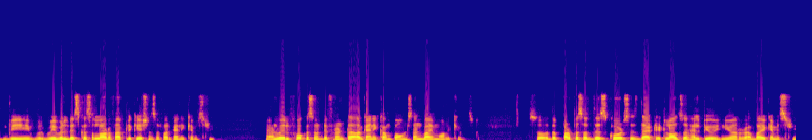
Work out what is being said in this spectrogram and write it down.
we we will discuss a lot of applications of organic chemistry and we'll focus on different uh, organic compounds and biomolecules. So the purpose of this course is that it will also help you in your uh, biochemistry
